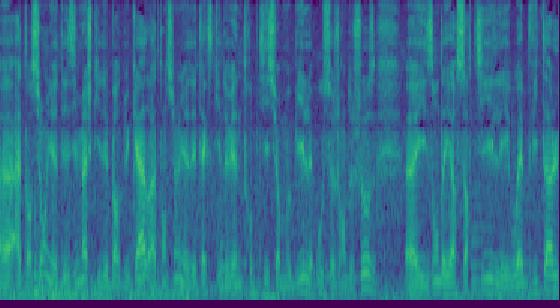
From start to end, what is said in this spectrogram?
euh, attention, il y a des images qui débordent du cadre, attention, il y a des textes qui deviennent trop petits sur mobile ou ce genre de choses. Euh, ils ont d'ailleurs sorti les Web Vitals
